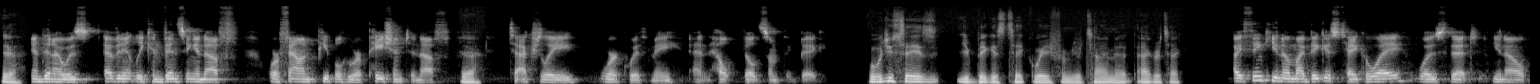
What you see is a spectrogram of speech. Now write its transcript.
Yeah. And then I was evidently convincing enough or found people who were patient enough yeah. to actually work with me and help build something big. What would you say is your biggest takeaway from your time at Agrotech? I think, you know, my biggest takeaway was that, you know,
